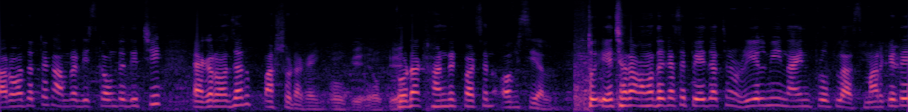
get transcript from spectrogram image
বারো হাজার টাকা আমরা ডিসকাউন্টে দিচ্ছি এগারো হাজার পাঁচশো টাকায়। প্রোডাক্ট হান্ড্রেড পার্সেন্ট অফিসিয়াল তো এছাড়া আমাদের কাছে পেয়ে যাচ্ছেন রিয়েলমি নাইন প্রো প্লাস মার্কেটে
